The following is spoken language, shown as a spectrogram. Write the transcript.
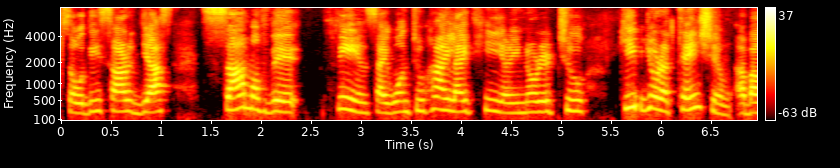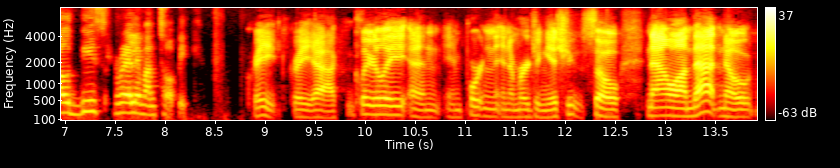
So these are just some of the things I want to highlight here in order to keep your attention about this relevant topic. Great, great. Yeah, clearly an important and emerging issue. So now on that note,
